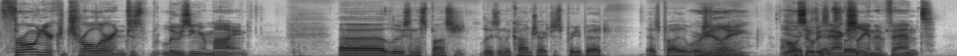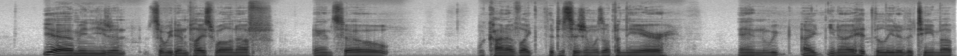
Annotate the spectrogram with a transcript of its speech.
throwing your controller and just losing your mind. Uh, losing the sponsor, losing the contract is pretty bad. That's probably the worst. Really? Yeah, oh, so it was actually like- an event. Yeah, I mean, you didn't. So we didn't place well enough, and so we kind of like the decision was up in the air, and we, I, you know, I hit the leader of the team up.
